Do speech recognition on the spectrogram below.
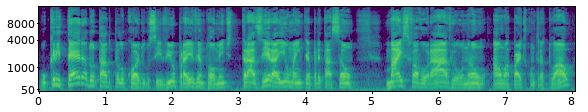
O critério adotado pelo Código Civil para eventualmente trazer aí uma interpretação mais favorável ou não a uma parte contratual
